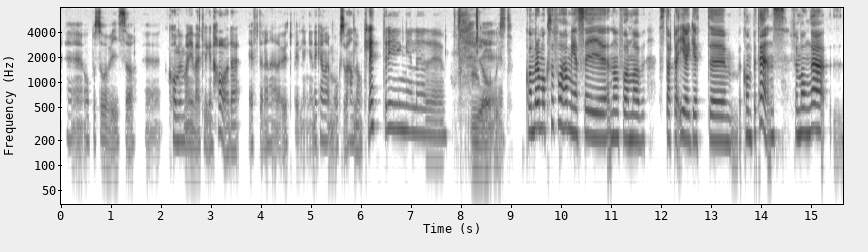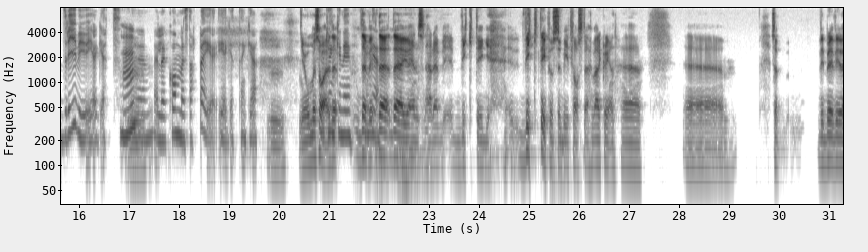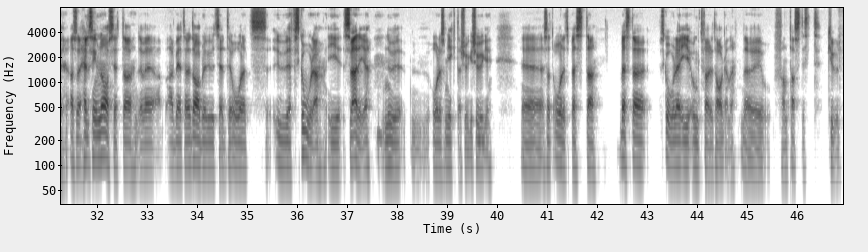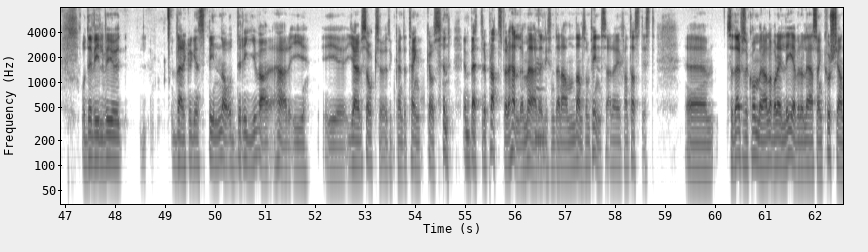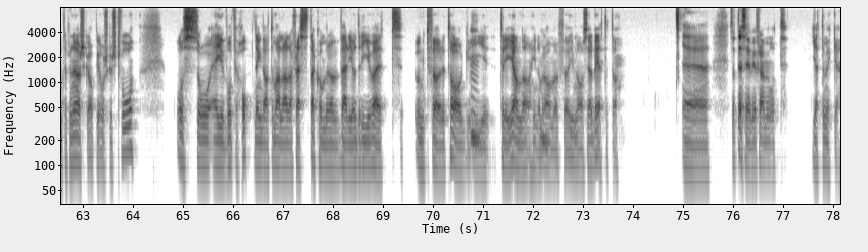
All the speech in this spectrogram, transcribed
Eh, och på så vis så eh, kommer man ju verkligen ha det efter den här utbildningen. Det kan också handla om klättring eller eh, Mm, ja, Eh, visst. Kommer de också få ha med sig någon form av starta eget-kompetens? För många driver ju eget, Mm. eh, eller kommer starta e- eget, tänker jag. Mm. Jo, men så är det, det? det, det är ju en sån här viktig, viktig pusselbit för oss, det, verkligen. Eh, eh, så vi blev ju, alltså Hälsingegymnasiet då, där vi arbetar idag, blev utsedd till årets UF-skola i Sverige. Nu, mm, året som gick där, 2020. Eh, så att årets bästa, bästa skola i ungt företagande. Det är ju fantastiskt kul. Och det vill vi ju verkligen spinna och driva här i, i Järvsö också. Jag kan inte tänka oss en, en bättre plats för det heller med Nej. liksom den andan som finns här. Det är fantastiskt. Ehm, så därför så kommer alla våra elever att läsa en kurs i entreprenörskap i årskurs två. Och så är ju vår förhoppning då att de allra, allra flesta kommer att välja att driva ett ungt företag i trean då, inom ramen för gymnasiearbetet. Då. Eh, så det ser vi fram emot jättemycket.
